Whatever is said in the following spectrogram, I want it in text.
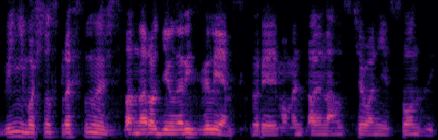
výnimočnosť presunuje, že sa tam narodil Rhys Williams, ktorý je momentálne na hostovaní v Swansea.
